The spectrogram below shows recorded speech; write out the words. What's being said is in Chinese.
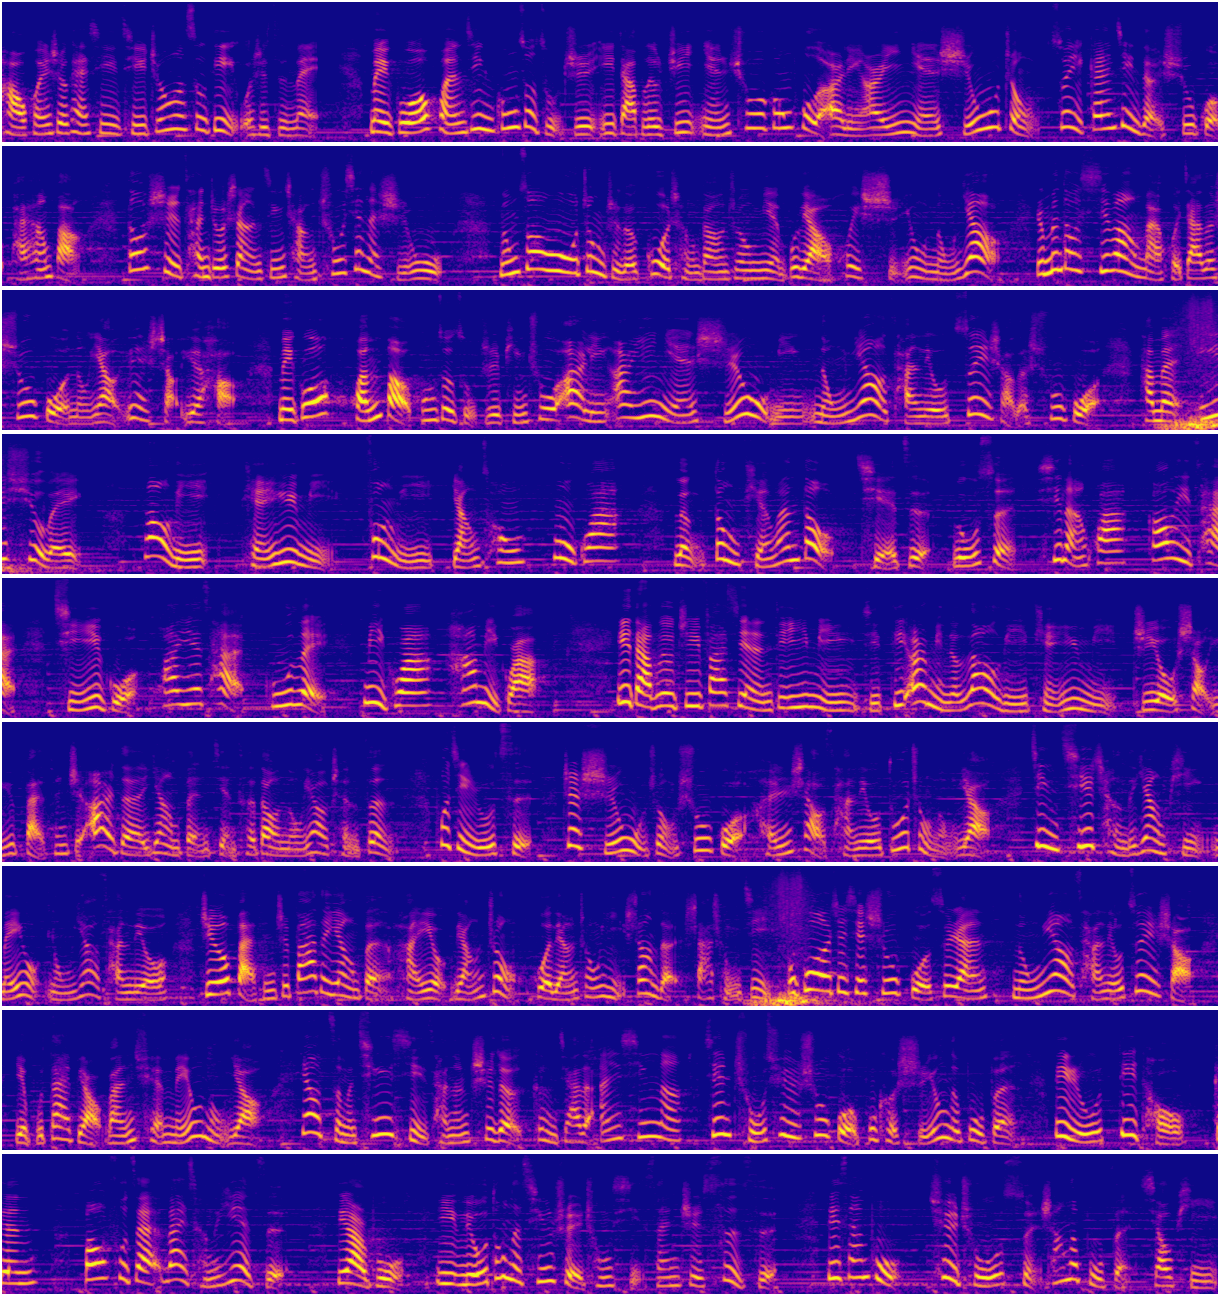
好，欢迎收看新一期《中澳速递》，我是子美。美国环境工作组织 （EWG） 年初公布了2021年十五种最干净的蔬果排行榜，都是餐桌上经常出现的食物。农作物种植的过程当中，免不了会使用农药，人们都希望买回家的蔬果农药越少越好。美国环保工作组织评出2021年十五名农药残留最少的蔬果，它们依序为。酪梨、甜玉米、凤梨、洋葱、木瓜、冷冻甜豌豆、茄子、芦笋、西兰花、高丽菜、奇异果、花椰菜、菇类、蜜瓜、哈密瓜。EWG 发现，第一名以及第二名的酪梨、甜玉米只有少于百分之二的样本检测到农药成分。不仅如此，这十五种蔬果很少残留多种农药，近七成的样品没有农药残留，只有百分之八的样本含有两种或两种以上的杀虫剂。不过，这些蔬果虽然农药残留最少，也不代表完全没有农药。要怎么清洗才能吃得更加的安心呢？先除去蔬果不可食用的部分，例如蒂头、根、包覆在外层的叶子。第二步，以流动的清水冲洗三至四次。第三步，去除损伤的部分，削皮。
